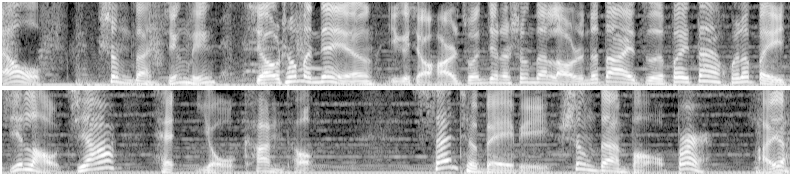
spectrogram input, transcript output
Elf。圣诞精灵小成本电影，一个小孩钻进了圣诞老人的袋子，被带回了北极老家，嘿，有看头。Santa Baby，圣诞宝贝儿，哎呀，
